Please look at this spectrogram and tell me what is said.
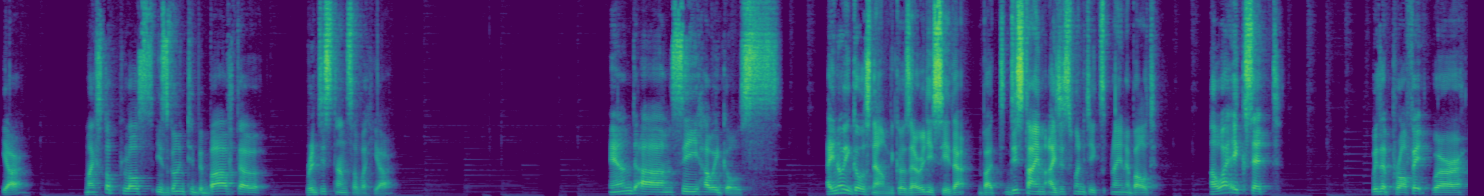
here. My stop loss is going to be above the resistance over here. And um, see how it goes. I know it goes down because I already see that, but this time I just wanted to explain about how I exit with a profit where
